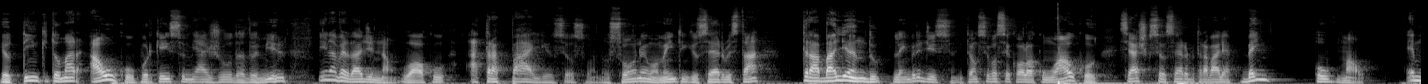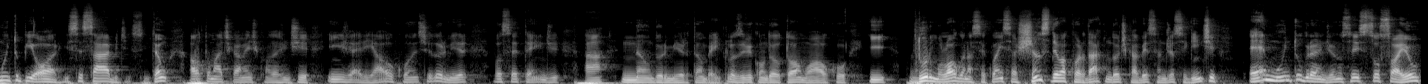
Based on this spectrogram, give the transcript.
eu tenho que tomar álcool porque isso me ajuda a dormir. E na verdade, não. O álcool atrapalha o seu sono. O sono é o momento em que o cérebro está trabalhando. Lembre disso. Então, se você coloca um álcool, você acha que o seu cérebro trabalha bem ou mal? É muito pior e você sabe disso. Então, automaticamente, quando a gente ingere álcool antes de dormir, você tende a não dormir também. Inclusive, quando eu tomo álcool e durmo logo na sequência, a chance de eu acordar com dor de cabeça no dia seguinte é muito grande. Eu não sei se sou só eu,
